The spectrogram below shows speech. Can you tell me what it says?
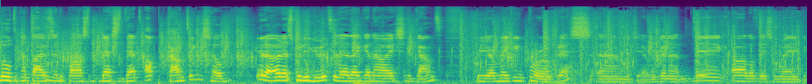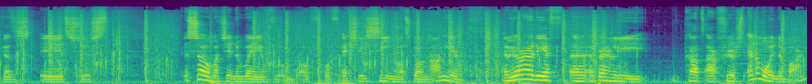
multiple times in the past messed that up counting, so you know, that's pretty good that I can now actually count. We are making progress. Um, but yeah, we're gonna dig all of this away because it's just so much in the way of, of, of actually seeing what's going on here. And we already have uh, apparently got our first animal in the barn.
